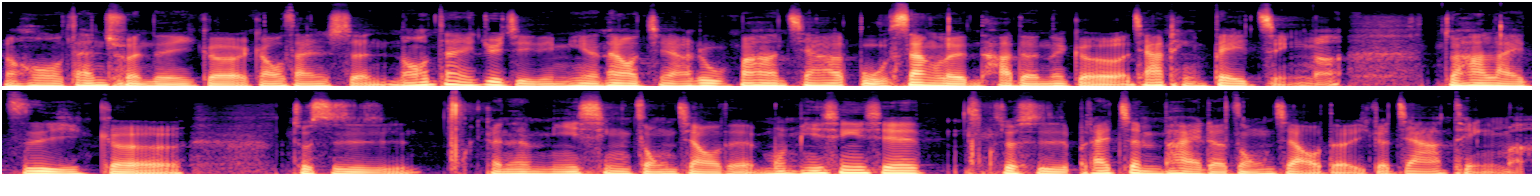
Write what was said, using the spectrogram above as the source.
然后单纯的一个高三生。然后在剧集里面，他要加入，帮他加补上了他的那个家庭背景嘛，就他来自一个就是可能迷信宗教的，迷信一些就是不太正派的宗教的一个家庭嘛。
